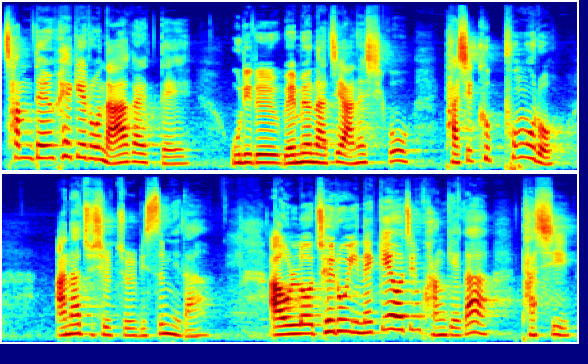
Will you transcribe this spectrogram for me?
참된 회개로 나아갈 때 우리를 외면하지 않으시고 다시 그 품으로 안아주실 줄 믿습니다. 아울러 죄로 인해 깨어진 관계가 다시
